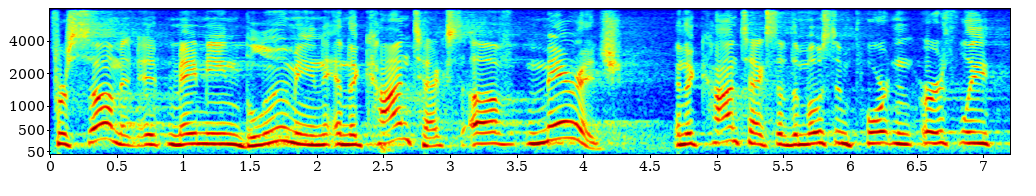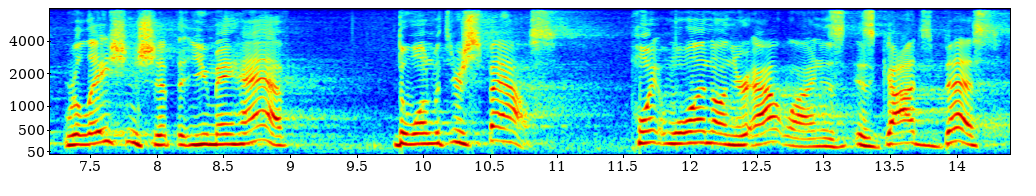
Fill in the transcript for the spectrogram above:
For some, it, it may mean blooming in the context of marriage, in the context of the most important earthly relationship that you may have, the one with your spouse. Point one on your outline is, is God's best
